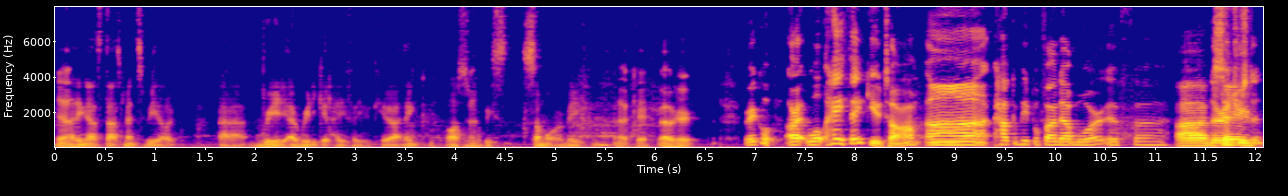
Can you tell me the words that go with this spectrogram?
Yeah. I think that's that's meant to be like uh, really a really good hay fever cure. I think ours is probably somewhat removed from that. Okay. Okay. Very cool. All right. Well, hey, thank you, Tom. Uh, how can people find out more if uh, Um, they're so interested?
